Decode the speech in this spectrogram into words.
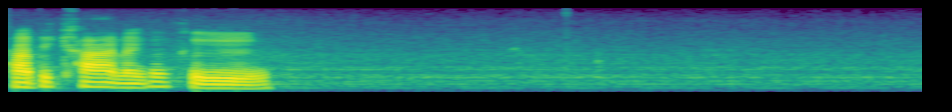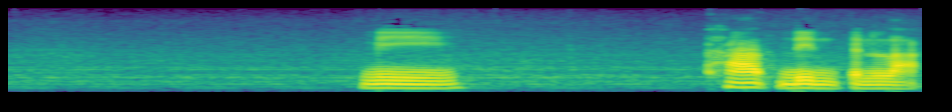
ธาตุพิฆาตนั้นก็คือ มีธาตุดินเป็นหลัก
